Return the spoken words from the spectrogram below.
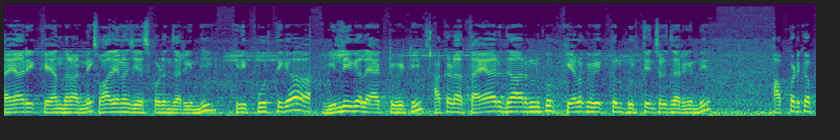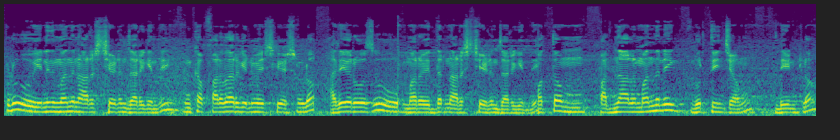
తయారీ కేంద్రాన్ని స్వాధీనం చేసుకోవడం జరిగింది. ఇది పూర్తిగా ఇల్లీగల్ యాక్టివిటీ అక్కడ తయారీదారులకు కీలక వ్యక్తులు గుర్తించడం జరిగింది. అప్పటికప్పుడు ఎనిమిది మందిని అరెస్ట్ చేయడం జరిగింది. ఇంకా ఫర్దర్ ఇన్వెస్టిగేషన్లో అదే రోజు మరో ఇద్దరిని అరెస్ట్ చేయడం జరిగింది. మొత్తం పద్నాలుగు మందిని గుర్తించాము దీంట్లో.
